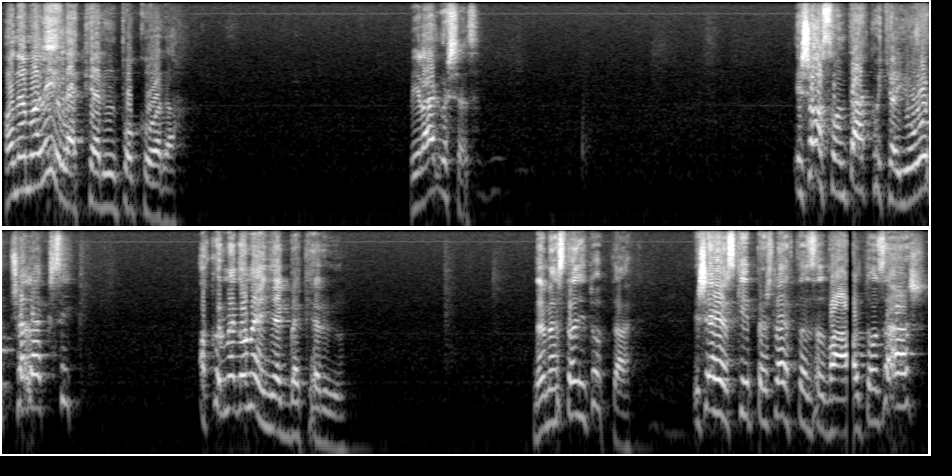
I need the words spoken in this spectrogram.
hanem a lélek kerül pokorra világos ez? és azt mondták hogy ha jót cselekszik akkor meg a mennyekbe kerül nem ezt tanították? és ehhez képest lett ez a változás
